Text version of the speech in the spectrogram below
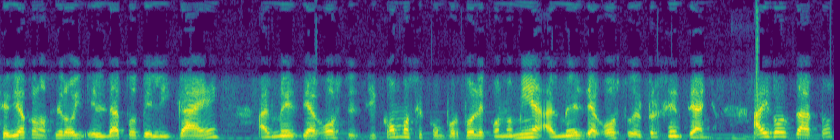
Se dio a conocer hoy el dato del IGAE al mes de agosto, es decir, cómo se comportó la economía al mes de agosto del presente año. Hay dos datos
